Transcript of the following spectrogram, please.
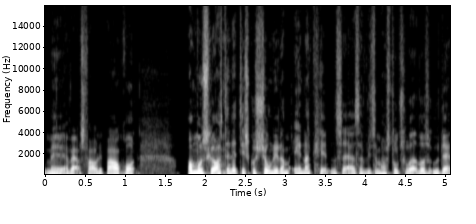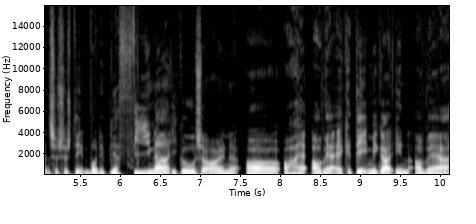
med erhvervsfaglig baggrund, og måske også den der diskussion lidt om anerkendelse, altså vi som har struktureret vores uddannelsessystem, hvor det bliver finere i gåseøjne at, at, have, at være akademiker, end at være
